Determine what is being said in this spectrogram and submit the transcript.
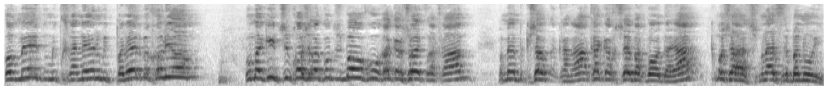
עומד ומתחנן ומתפלל בכל יום. הוא מגיד שבחו של הקדוש ברוך הוא, אחר כך שואל צרכיו, אומר בקשר תקנה, אחר כך שבח בהודיה, כמו שה-18 בנוי.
